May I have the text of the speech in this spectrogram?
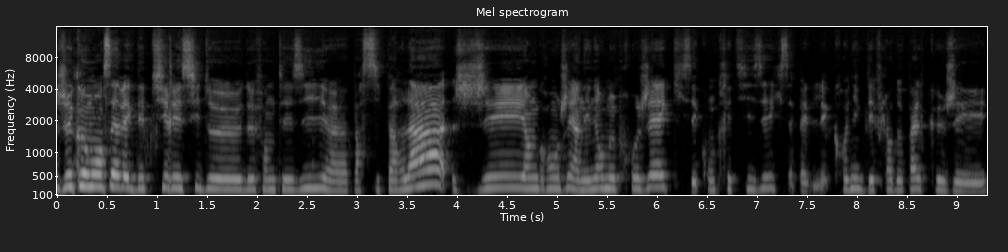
j'ai commencé avec des petits récits de, fantasy euh, par-ci par-là. J'ai engrangé un énorme projet qui s'est concrétisé, qui s'appelle Les Chroniques des Fleurs d'Opale, que j'ai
